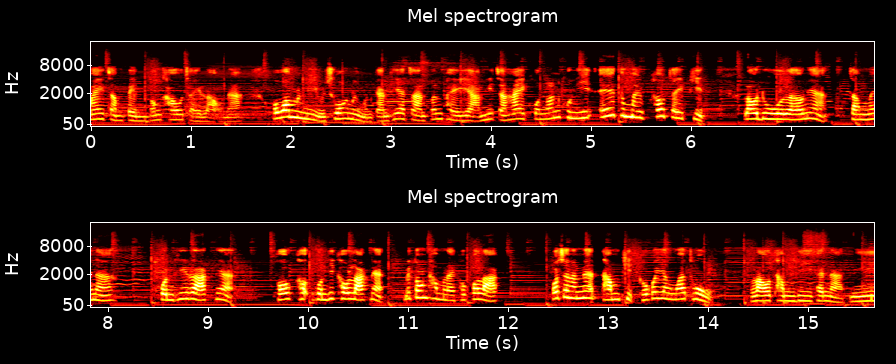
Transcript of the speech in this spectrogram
ไม่จำเป็นต้องเข้าใจเรานะ เพราะว่ามันมีอยู่ช่วงหนึ่งเหมือนกันที่อาจารย์เปิ้ลพยายามที่จะให้คนนั้นคนนี้เอ๊ะทำไมเข้าใจผิด เราดูแล้วเนี่ยจำไว้นะ คนที่รักเนี่ยเขาเขาคนที่เขารักเนี่ยไม่ต้องทำอะไรเขาก็รัก เพราะฉะนั้นเนี่ยทำผิดเขาก็ยังว่าถูกเราทำดีขนาดนี้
